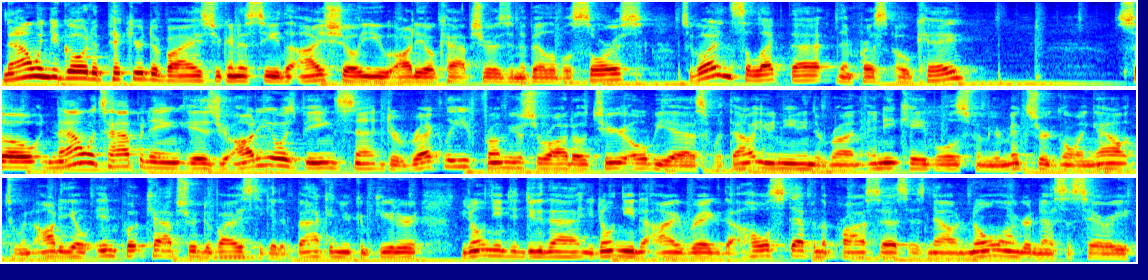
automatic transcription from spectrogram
Now when you go to pick your device, you're gonna see the iShowU audio capture as an available source. So go ahead and select that, then press OK. So now what's happening is your audio is being sent directly from your Serato to your OBS without you needing to run any cables from your mixer going out to an audio input capture device to get it back in your computer. You don't need to do that. You don't need to iRig. That whole step in the process is now no longer necessary.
